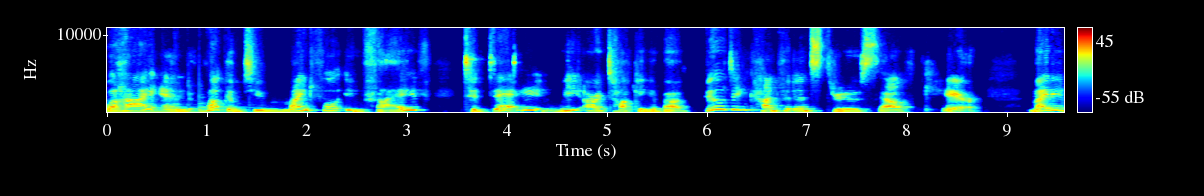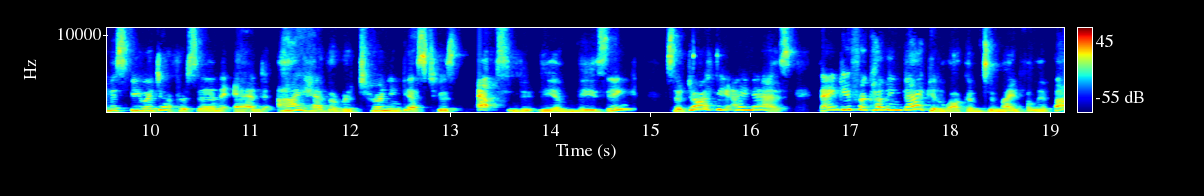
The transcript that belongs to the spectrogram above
Well, hi, and welcome to Mindful in Five. Today, we are talking about building confidence through self care. My name is Fiwa Jefferson, and I have a returning guest who is absolutely amazing. So, Dorothy Inez, thank you for coming back and welcome to Mindful in Five.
